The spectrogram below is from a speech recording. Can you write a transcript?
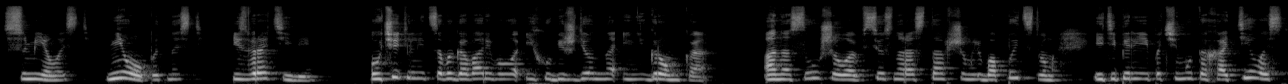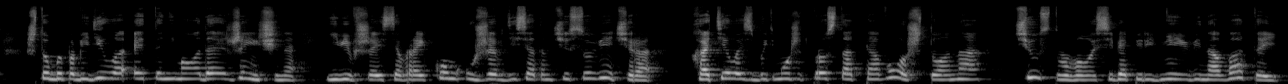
смелость, неопытность извратили. Учительница выговаривала их убежденно и негромко. Она слушала все с нараставшим любопытством, и теперь ей почему-то хотелось, чтобы победила эта немолодая женщина, явившаяся в райком уже в десятом часу вечера. Хотелось, быть может, просто от того, что она чувствовала себя перед нею виноватой,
